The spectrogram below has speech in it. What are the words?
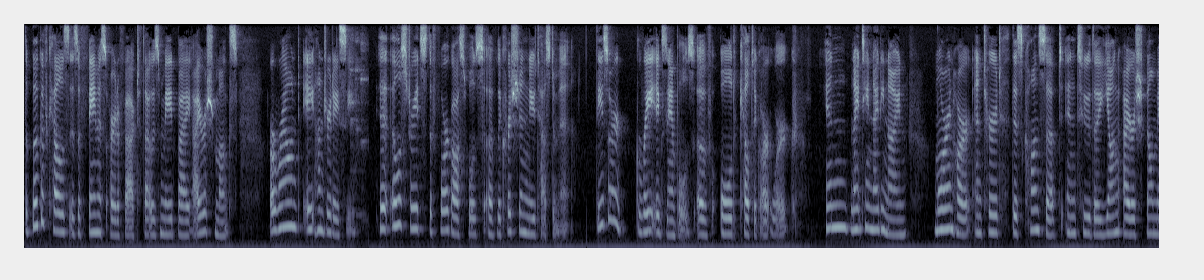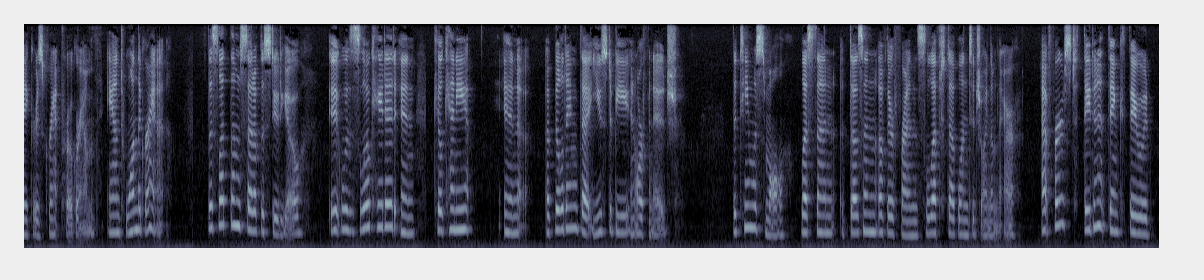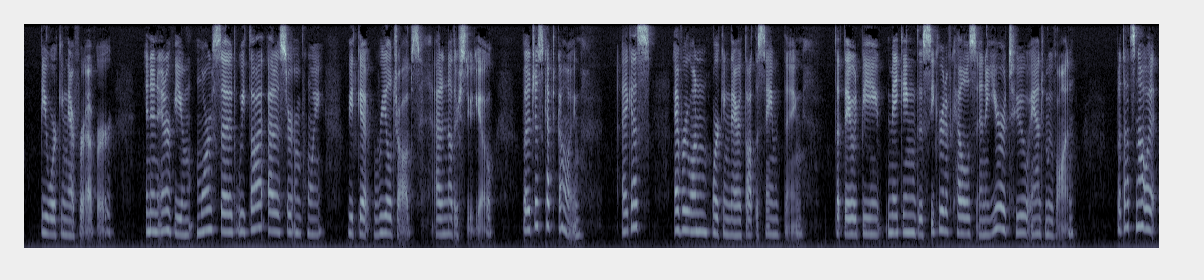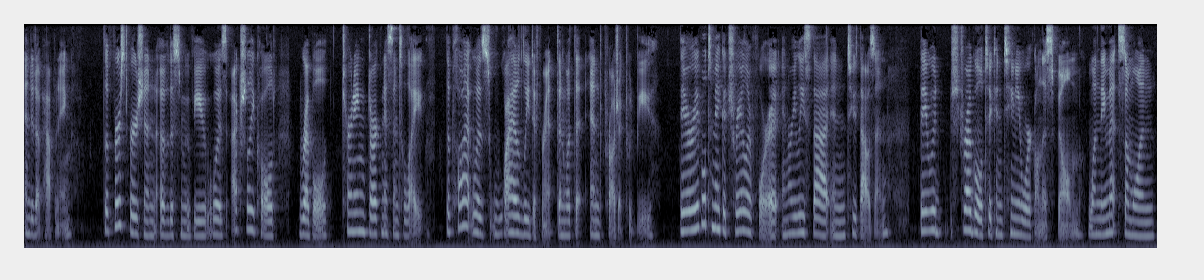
The Book of Kells is a famous artifact that was made by Irish monks around 800 AC. It illustrates the four Gospels of the Christian New Testament. These are great examples of old Celtic artwork. In 1999, Moore and Harte entered this concept into the Young Irish Filmmakers Grant Program and won the grant. This let them set up the studio. It was located in Kilkenny in a building that used to be an orphanage. The team was small, Less than a dozen of their friends left Dublin to join them there. At first, they didn't think they would be working there forever. In an interview, Moore said, We thought at a certain point we'd get real jobs at another studio, but it just kept going. I guess everyone working there thought the same thing that they would be making The Secret of Kells in a year or two and move on. But that's not what ended up happening. The first version of this movie was actually called Rebel Turning Darkness into Light. The plot was wildly different than what the end project would be. They were able to make a trailer for it and release that in 2000. They would struggle to continue work on this film when they met someone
